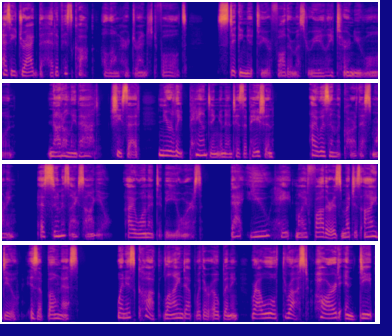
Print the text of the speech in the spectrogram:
as he dragged the head of his cock along her drenched folds. Sticking it to your father must really turn you on. Not only that, she said, nearly panting in anticipation. I was in the car this morning. As soon as I saw you, I wanted to be yours. That you hate my father as much as I do is a bonus. When his cock lined up with her opening, Raoul thrust hard and deep,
